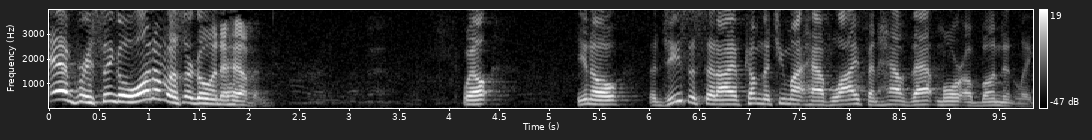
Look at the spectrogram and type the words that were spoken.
every single one of us are going to heaven. Well, you know, Jesus said, I have come that you might have life and have that more abundantly.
